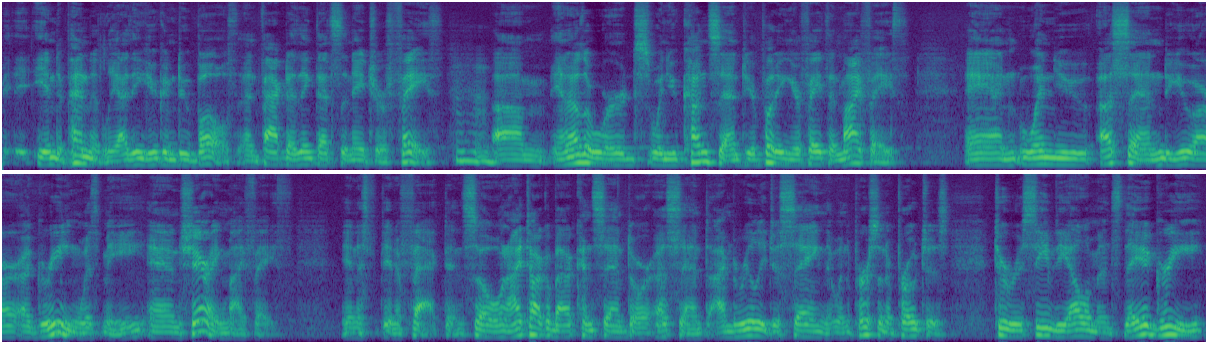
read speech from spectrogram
independently. I think you can do both. In fact, I think that's the nature of faith. Mm-hmm. Um, in other words, when you consent, you're putting your faith in my faith. And when you ascend, you are agreeing with me and sharing my faith. in, in effect. And so when I talk about consent or assent, I'm really just saying that when the person approaches to receive the elements, they agree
